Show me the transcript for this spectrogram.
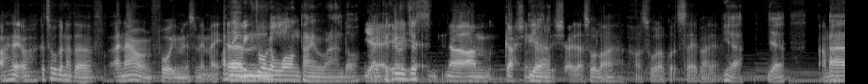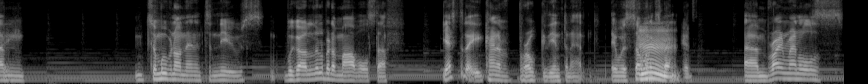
I think I could talk another an hour and forty minutes on it, mate. I think we could talk a Um, long time about Andor. Yeah, like if yeah, it was yeah. just no, I'm gushing Yeah. over the show. That's all I. That's all I've got to say about it. yeah, yeah. Um, so moving on then into news, we got a little bit of Marvel stuff. Yesterday, it kind of broke the internet. It was so Mm. unexpected. Um, Ryan Reynolds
